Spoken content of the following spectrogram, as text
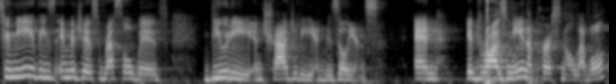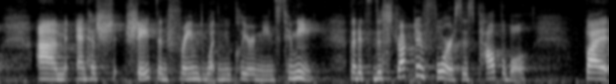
To me, these images wrestle with beauty and tragedy and resilience. And it draws me in a personal level um, and has sh shaped and framed what nuclear means to me. That its destructive force is palpable, but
